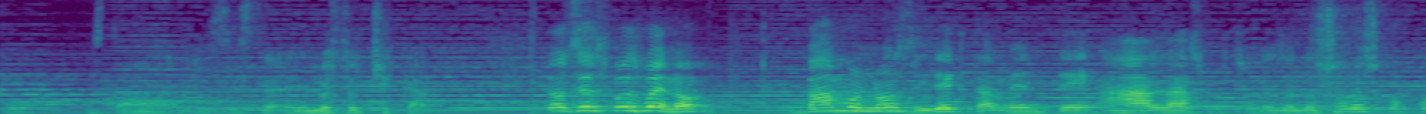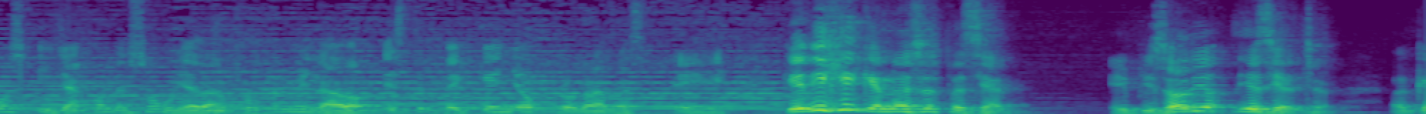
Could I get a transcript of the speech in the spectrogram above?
por, está, lo estoy checando. Entonces, pues bueno, vámonos directamente a las cuestiones de los horóscopos y ya con eso voy a dar por terminado este pequeño programa eh, que dije que no es especial. Episodio 18. ¿Ok?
